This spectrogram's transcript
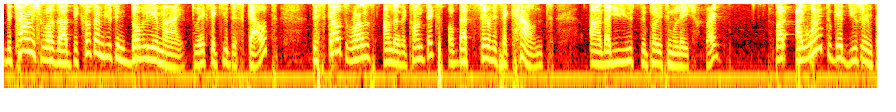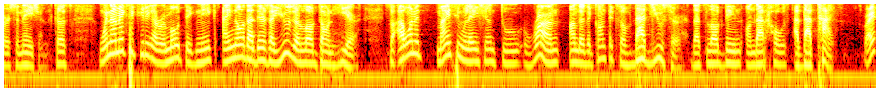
the challenge was that because I'm using WMI to execute the Scout, the Scout runs under the context of that service account uh, that you use to deploy simulation, right? But I wanted to get user impersonation because when I'm executing a remote technique, I know that there's a user logged on here. So I wanted my simulation to run under the context of that user that's logged in on that host at that time, right?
